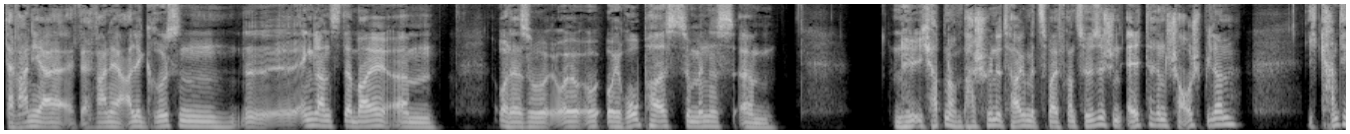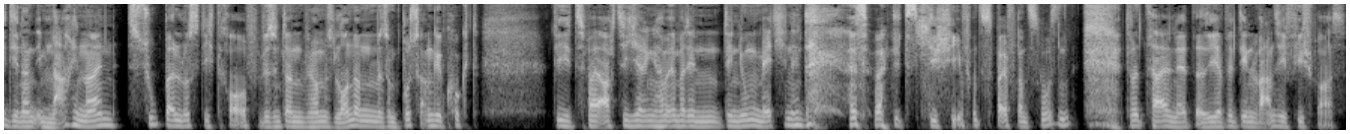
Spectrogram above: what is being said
da waren ja, da waren ja alle Größen äh, Englands dabei ähm, oder so Eu Europas zumindest. Ähm, nee, ich hatte noch ein paar schöne Tage mit zwei französischen älteren Schauspielern. Ich kannte die dann im Nachhinein super lustig drauf. Wir sind dann, wir haben uns London mit so einem Bus angeguckt die zwei 80-Jährigen haben immer den, den jungen Mädchen hinter. Also das Klischee von zwei Franzosen. Total nett. Also ich habe mit denen wahnsinnig viel Spaß.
